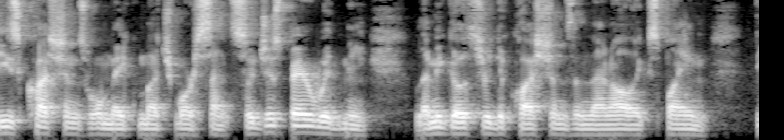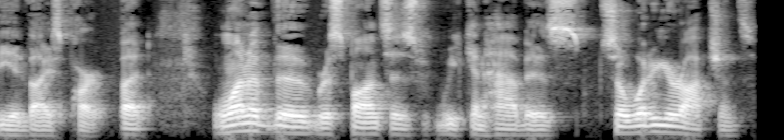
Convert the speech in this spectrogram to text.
these questions will make much more sense. So just bear with me. Let me go through the questions and then I'll explain the advice part. But one of the responses we can have is So, what are your options?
